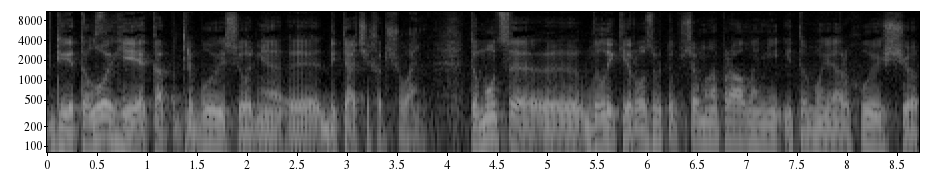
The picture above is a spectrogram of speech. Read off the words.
дієтологія, яка потребує сьогодні е, дитяче харчування. Тому це великий розвиток в цьому направленні, і тому я рахую, що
